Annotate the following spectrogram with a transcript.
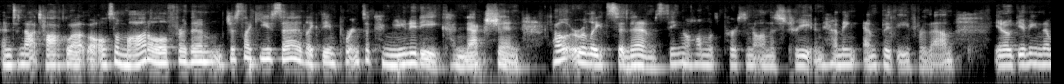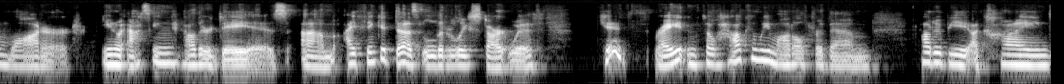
and to not talk about, but also model for them, just like you said, like the importance of community, connection, how it relates to them, seeing a homeless person on the street and having empathy for them, you know, giving them water, you know, asking how their day is. Um, I think it does literally start with kids right? And so, how can we model for them how to be a kind,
